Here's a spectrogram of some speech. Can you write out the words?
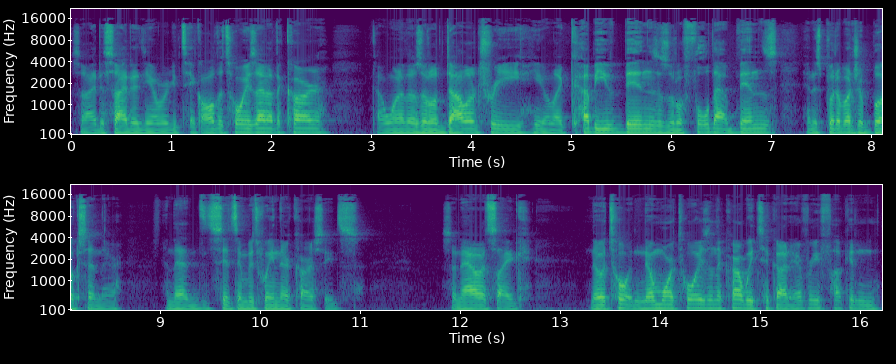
So I decided, you know, we're gonna take all the toys out of the car. Got one of those little Dollar Tree, you know, like cubby bins, those little fold out bins, and just put a bunch of books in there, and that sits in between their car seats. So now it's like no toy, no more toys in the car. We took out every fucking,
